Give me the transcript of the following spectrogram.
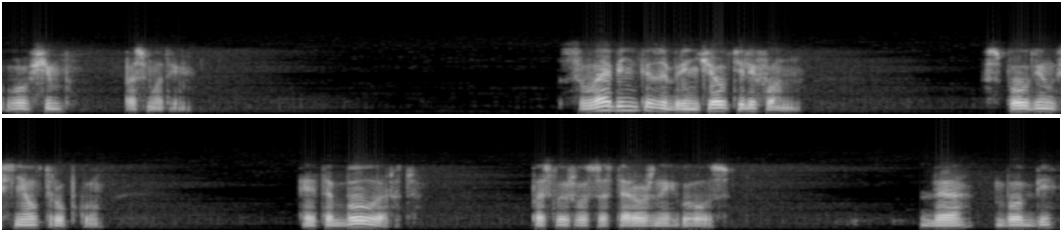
В общем, посмотрим. Слабенько забринчал телефон. Сполдинг снял трубку. «Это Боллард?» — послышался осторожный голос. «Да, Бобби».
